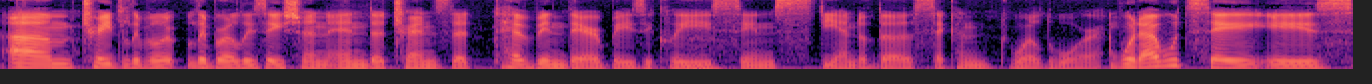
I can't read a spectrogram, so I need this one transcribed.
um, trade liber- liberalization and the trends that have been there basically mm. since the end of the Second World War. What I would say is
